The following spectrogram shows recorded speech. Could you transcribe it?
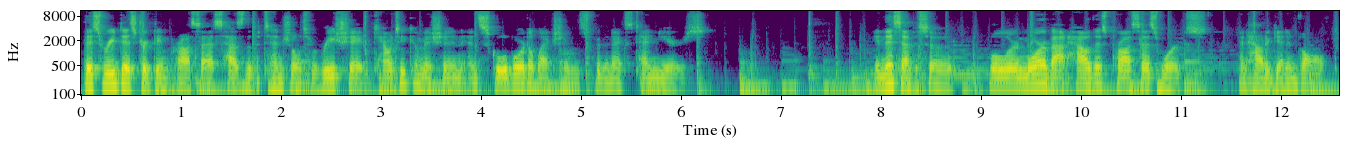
This redistricting process has the potential to reshape county commission and school board elections for the next 10 years. In this episode, we'll learn more about how this process works and how to get involved.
